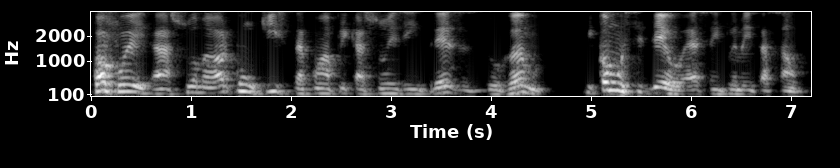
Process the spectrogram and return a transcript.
Qual foi a sua maior conquista com aplicações em empresas do ramo e como se deu essa implementação?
